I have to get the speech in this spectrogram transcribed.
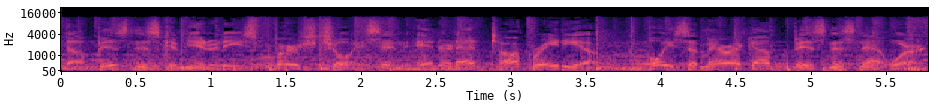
The business community's first choice in Internet Talk Radio. Voice America Business Network.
